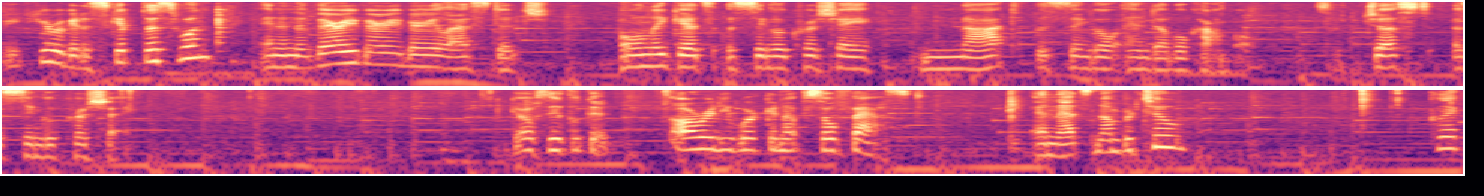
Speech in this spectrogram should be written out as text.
Right here we're going to skip this one and in the very very very last stitch only gets a single crochet not the single and double combo. So just a single crochet. Go see look at it's already working up so fast. And that's number two. Click.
